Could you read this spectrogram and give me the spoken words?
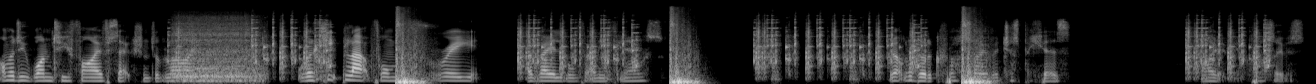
I'm gonna do one, two, five sections of line. We're gonna keep platform three available for anything else. We're not to build a crossover just because I don't think crossover is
